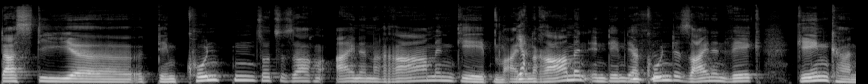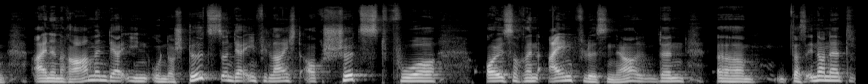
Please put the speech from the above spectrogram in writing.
dass die äh, dem Kunden sozusagen einen Rahmen geben, einen ja. Rahmen, in dem der mhm. Kunde seinen Weg gehen kann, einen Rahmen, der ihn unterstützt und der ihn vielleicht auch schützt vor äußeren Einflüssen, ja, denn äh, das Internet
